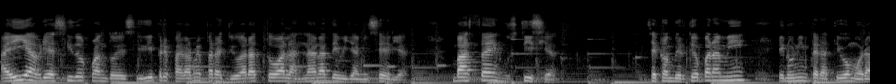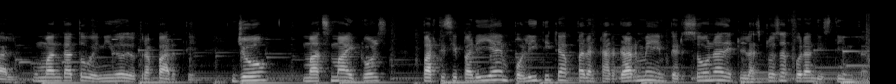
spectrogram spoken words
Ahí habría sido cuando decidí prepararme para ayudar a todas las nanas de Villamiserias. Basta de injusticias. Se convirtió para mí en un imperativo moral, un mandato venido de otra parte. Yo, Max Michaels, participaría en política para encargarme en persona de que las cosas fueran distintas.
